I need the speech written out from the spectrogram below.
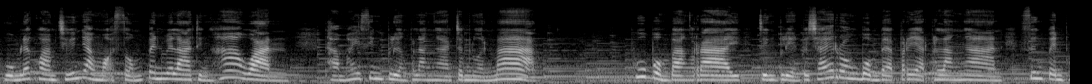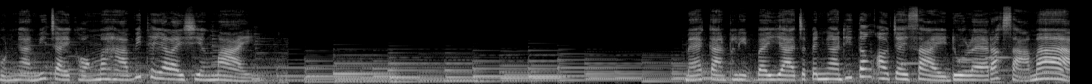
ภูมิและความชื้นอย่างเหมาะสมเป็นเวลาถึง 5 วันทำให้สิ้นเปลืองพลังงานจำนวนมาก ผู้บ่มบางรายจึงเปลี่ยนไปใช้โรงบ่มแบบประหยัดพลังงาน ซึ่งเป็นผลงานวิจัยของมหาวิทยาลัยเชียงใหม่ แม้การผลิตใบยาจะเป็นงานที่ต้องเอาใจใส่ดูแลรักษามาก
